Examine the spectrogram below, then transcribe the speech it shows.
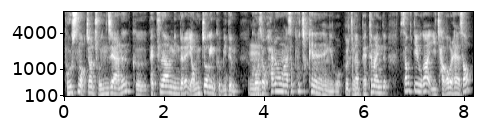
볼 수는 없지만 존재하는 그 베트남인들의 영적인 그 믿음 그것을 활용해서 포착해내는 행위고 그렇죠. 베트남인들 썽띠우가 이 작업을 해서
